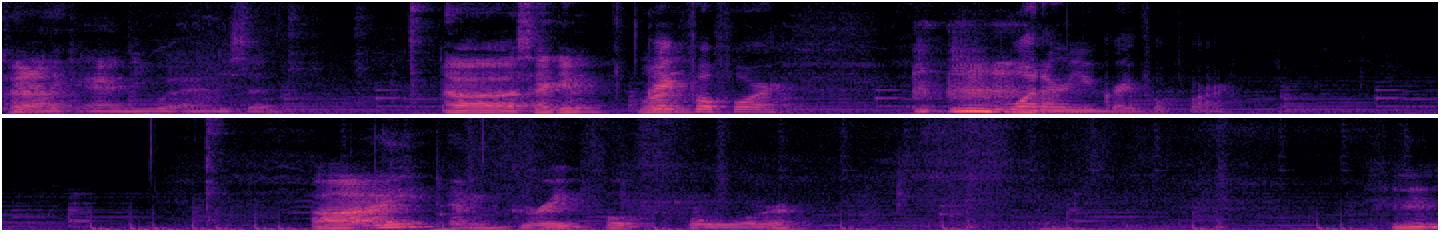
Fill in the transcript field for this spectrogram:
kind of Yeah. like andy what andy said uh second one, Grateful for. what are you grateful for? I am grateful for hmm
